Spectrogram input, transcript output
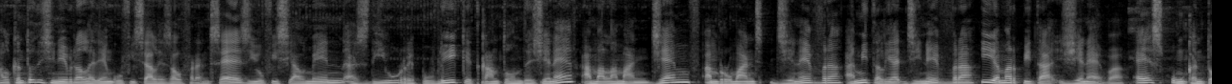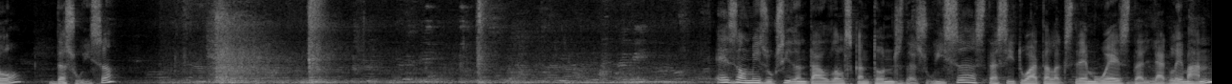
Al cantó de Ginebra la llengua oficial és el francès i oficialment es diu République et Canton de Genève, amb alemany Genf, amb romans Ginevra, amb italià Ginevra i amb arpità Geneva. És un cantó de Suïssa. És el més occidental dels cantons de Suïssa, està situat a l'extrem oest del llac Léman,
